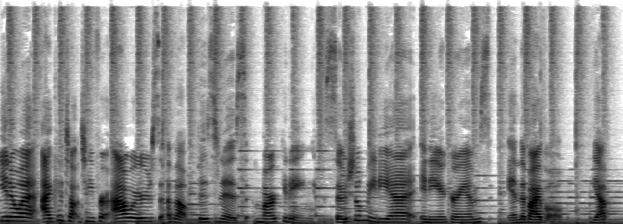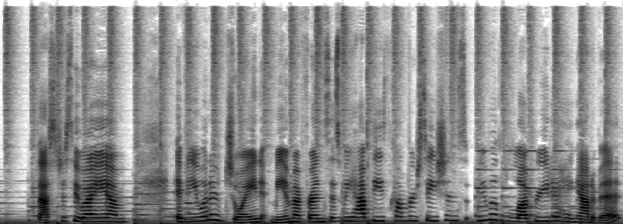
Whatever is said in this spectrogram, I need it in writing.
You know what? I could talk to you for hours about business, marketing, social media, Enneagrams, and the Bible. Yep, that's just who I am. If you want to join me and my friends as we have these conversations, we would love for you to hang out a bit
